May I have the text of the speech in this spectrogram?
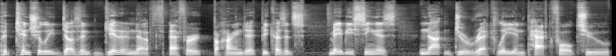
potentially doesn't get enough effort behind it because it's maybe seen as not directly impactful to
